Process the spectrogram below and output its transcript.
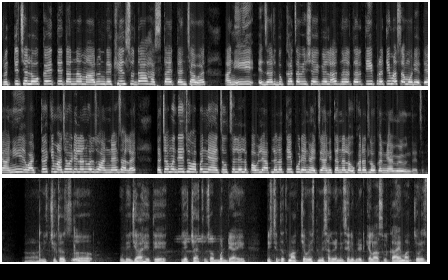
वृत्तीचे लोक आहेत ते त्यांना मारून देखील सुद्धा हसतायत त्यांच्यावर. आणि जर दुःखाचा विषय केला ना तर ती प्रतिमा समोर येते. आणि वाटतं की माझ्या वडिलांवर जो अन्याय झालाय त्याच्यामध्ये जो आपण न्यायाचं उचललेलं पावले आपल्याला ते पुढे न्यायचे आणि त्यांना लवकरात लवकर न्याय मिळवून द्यायचा आहे. निश्चितच उद्या जे आहे ते तुझ्या चाचूचा बड्डे आहे. निश्चितच मागच्या वेळेस तुम्ही सगळ्यांनी सेलिब्रेट केला असेल. काय मागच्या वेळेस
